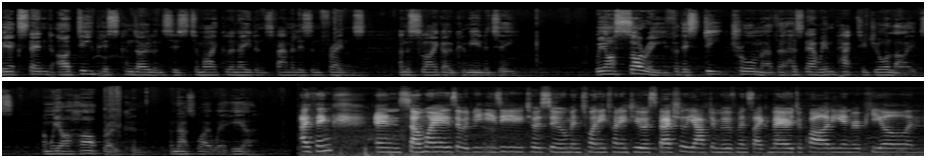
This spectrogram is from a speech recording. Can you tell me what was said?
we extend our deepest condolences to Michael and Aidan's families and friends and the Sligo community. We are sorry for this deep trauma that has now impacted your lives, and we are heartbroken, and that's why we're here. I think in some ways it would be easy to assume in 2022, especially after movements like marriage equality and repeal and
